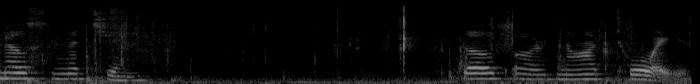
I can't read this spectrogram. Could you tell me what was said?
No snitching. Those are not toys.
